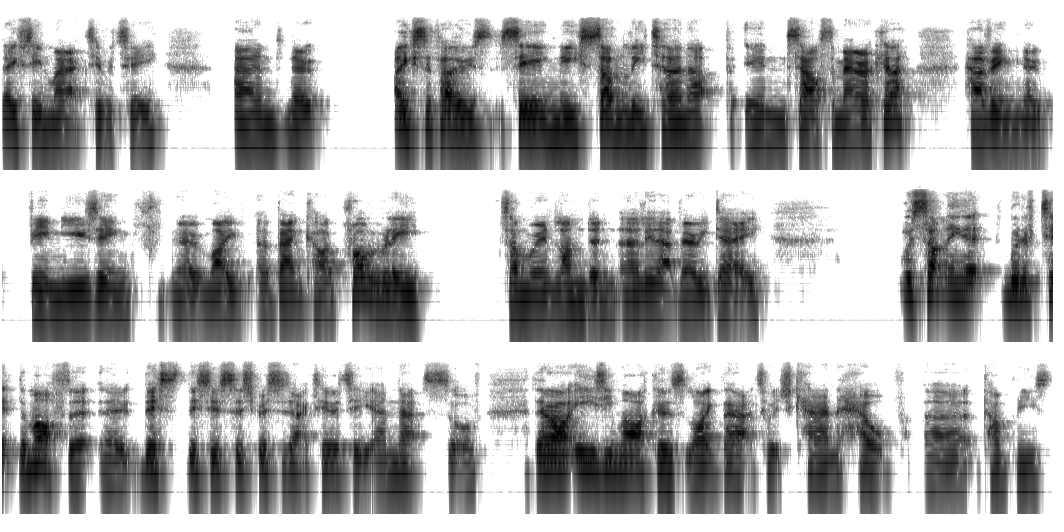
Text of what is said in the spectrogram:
they've seen my activity. And you know I suppose seeing me suddenly turn up in South America, having you know been using you know my bank card probably somewhere in London earlier that very day, was something that would have tipped them off that you know this this is suspicious activity, and that's sort of there are easy markers like that which can help uh, companies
